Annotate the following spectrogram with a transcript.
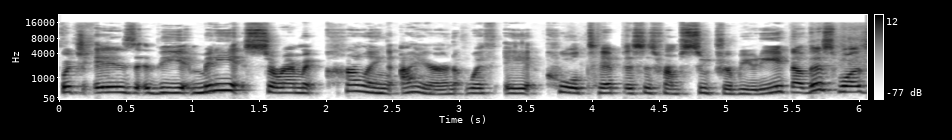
which is the mini ceramic curling iron with a cool tip. This is from Sutra Beauty. Now this was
